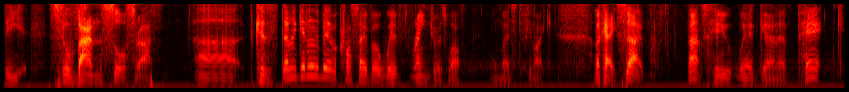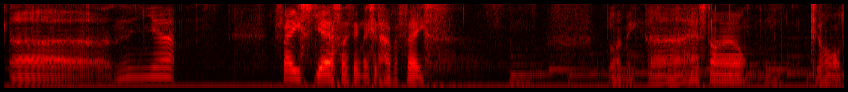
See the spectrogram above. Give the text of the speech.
the Sylvan Sorcerer. Uh, because then I get a little bit of a crossover with Ranger as well. Almost, if you like. Okay, so that's who we're going to pick. Uh, yeah. Face, yes, I think they should have a face. Blimey. Uh, hairstyle, oh, God.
